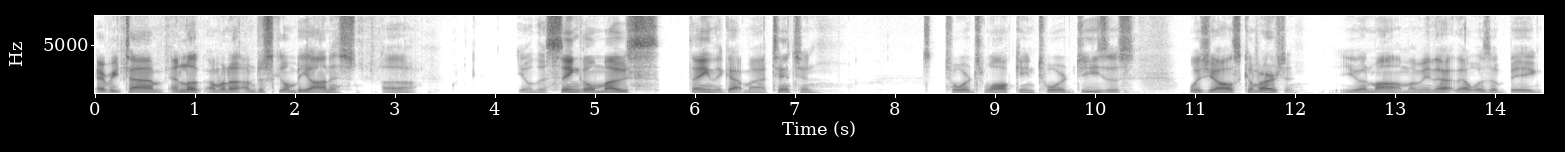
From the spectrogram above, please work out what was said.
every time and look, I'm gonna I'm just gonna be honest. Uh you know, the single most thing that got my attention t- towards walking toward Jesus was y'all's conversion. You and mom. I mean that that was a big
